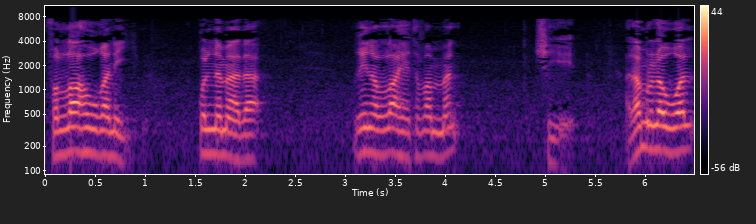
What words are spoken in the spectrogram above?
فالله غني. قلنا ماذا؟ غنى الله يتضمن شيئين الأمر الأول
